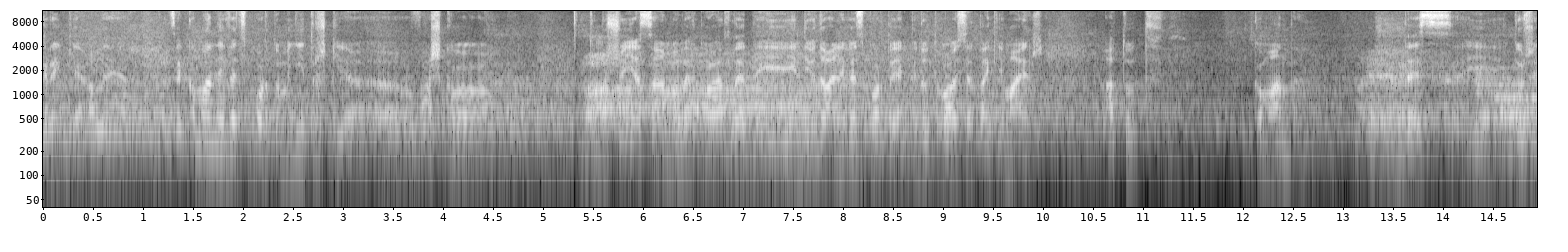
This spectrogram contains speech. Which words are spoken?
крики. Але це командний вид спорту. Мені трошки е, важко, тому що я сам легкоатлет і індивідуальний вид спорту, як підготувався, так і маєш. А тут команда. Десь і дуже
